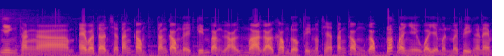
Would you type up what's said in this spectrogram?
nhiên thằng uh, Everton sẽ tấn công. Tấn công để kiếm bàn gỡ. Mà gỡ không được thì nó sẽ tấn công góc rất là nhiều. Bởi vậy mình mới phiên anh em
